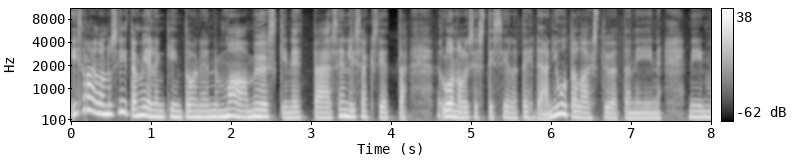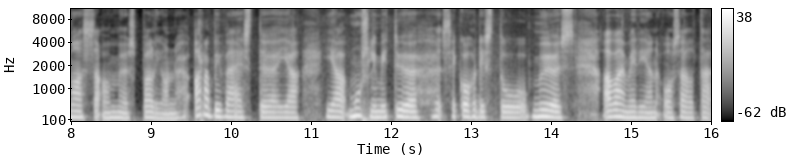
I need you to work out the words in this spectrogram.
Israel on siitä mielenkiintoinen maa myöskin, että sen lisäksi, että luonnollisesti siellä tehdään juutalaistyötä, niin, niin maassa on myös paljon arabiväestöä ja, ja muslimityö, se kohdistuu myös avaimedian osalta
